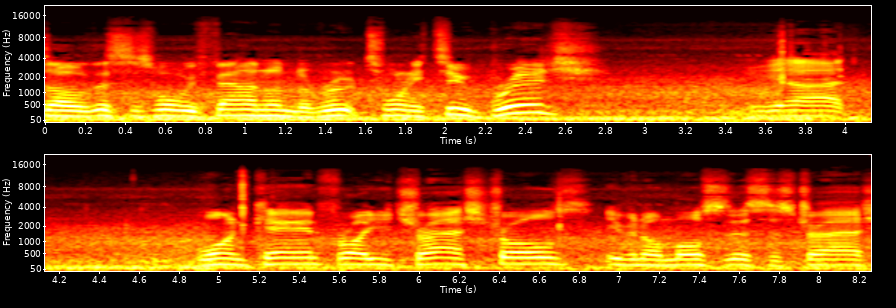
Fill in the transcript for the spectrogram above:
So this is what we found on the Route 22 bridge. We got one can for all you trash trolls, even though most of this is trash.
